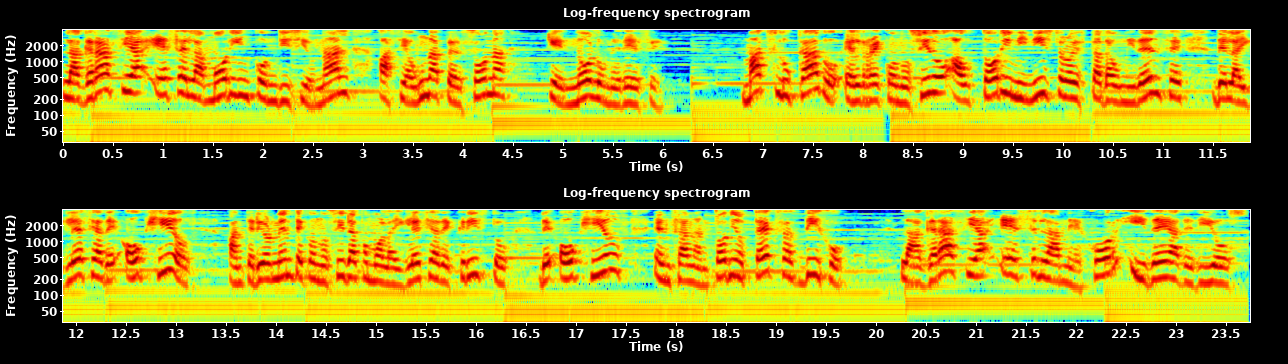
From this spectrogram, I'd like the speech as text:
La gracia es el amor incondicional hacia una persona que no lo merece. Max Lucado, el reconocido autor y ministro estadounidense de la iglesia de Oak Hills, anteriormente conocida como la Iglesia de Cristo de Oak Hills en San Antonio, Texas, dijo, la gracia es la mejor idea de Dios.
